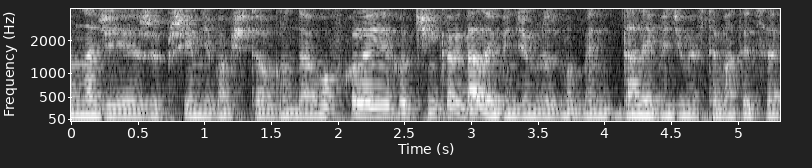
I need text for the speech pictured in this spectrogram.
Mam nadzieję, że przyjemnie Wam się to oglądało. W kolejnych odcinkach dalej będziemy, dalej będziemy w tematyce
